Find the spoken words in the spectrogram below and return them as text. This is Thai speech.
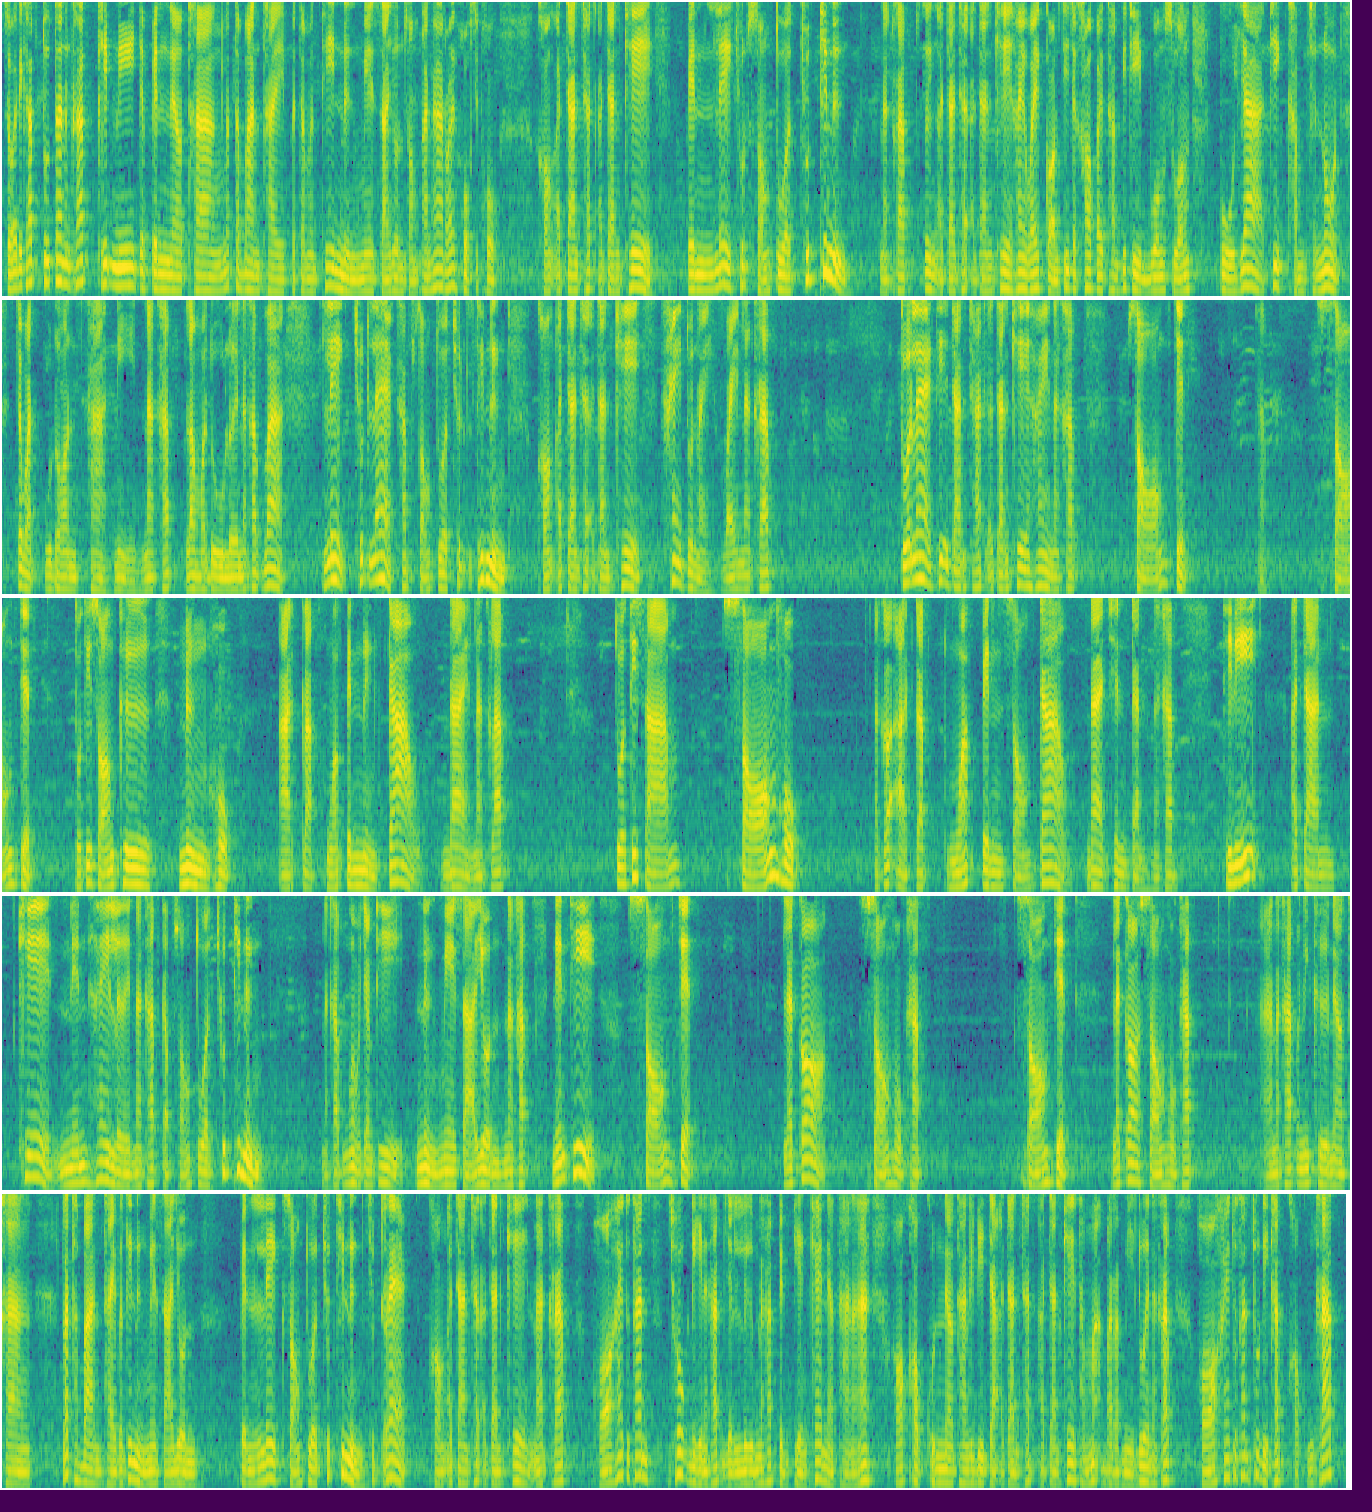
สวัสดีครับทุกท่านครับ คลิปนี้จะเป็นแนวทางรัฐบาลไทยประจำวันที่ 1 เมษายน 2566 ของอาจารย์ชัดอาจารย์เคเป็นเลขชุด 2 ตัวชุดที่ 1 นะครับ ซึ่งอาจารย์ชัดอาจารย์เคให้ไว้ก่อนที่จะเข้าไปทำพิธีบวงสรวงปู่ย่าที่คำชะโนดจังหวัดอุดรธานีนะครับ เรามาดูเลยนะครับว่าเลขชุดแรกครับ 2 ตัวชุดที่ 1 ของอาจารย์ชัดอาจารย์เคให้ตัวไหนไว้นะครับ ตัวแรกที่อาจารย์ชัด อาจารย์เคให้นะครับสองเจ็ดครับสองเจ็ดตัวที่สองคือหนึ่งหกอาจกลับหัวเป็นหนึ่งเก้าได้นะครับ ตัวที่สามสองหกแล้วก็อาจกลับหัวเป็นสองเก้าได้เช่นกันนะครับ ทีนี้อาจารย์เคเน้นให้เลยนะครับกับ 2 ตัวชุดที่ 1 นะครับงวดประจำที่ 1 เมษายนนะครับ เน้นที่ 27 แล้วก็ 26 ครับ 27 แล้วก็ 26 ครับอ่านะครับอันนี้คือแนวทางรัฐบาลไทยวันที่ 1 เมษายน เป็นเลข 2 ตัวชุดที่ 1 ชุดแรกของอาจารย์ชัดอาจารย์เคนะครับ ขอให้ทุกท่านโชคดีนะครับ อย่าลืมนะครับ เป็นเพียงแค่แนวทางนะฮะขอขอบคุณแนวทางดีๆจากอาจารย์ชัดอาจารย์เคธรรมะบารมีด้วยนะครับ ขอให้ทุกท่านโชคดีครับ ขอบคุณครับ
